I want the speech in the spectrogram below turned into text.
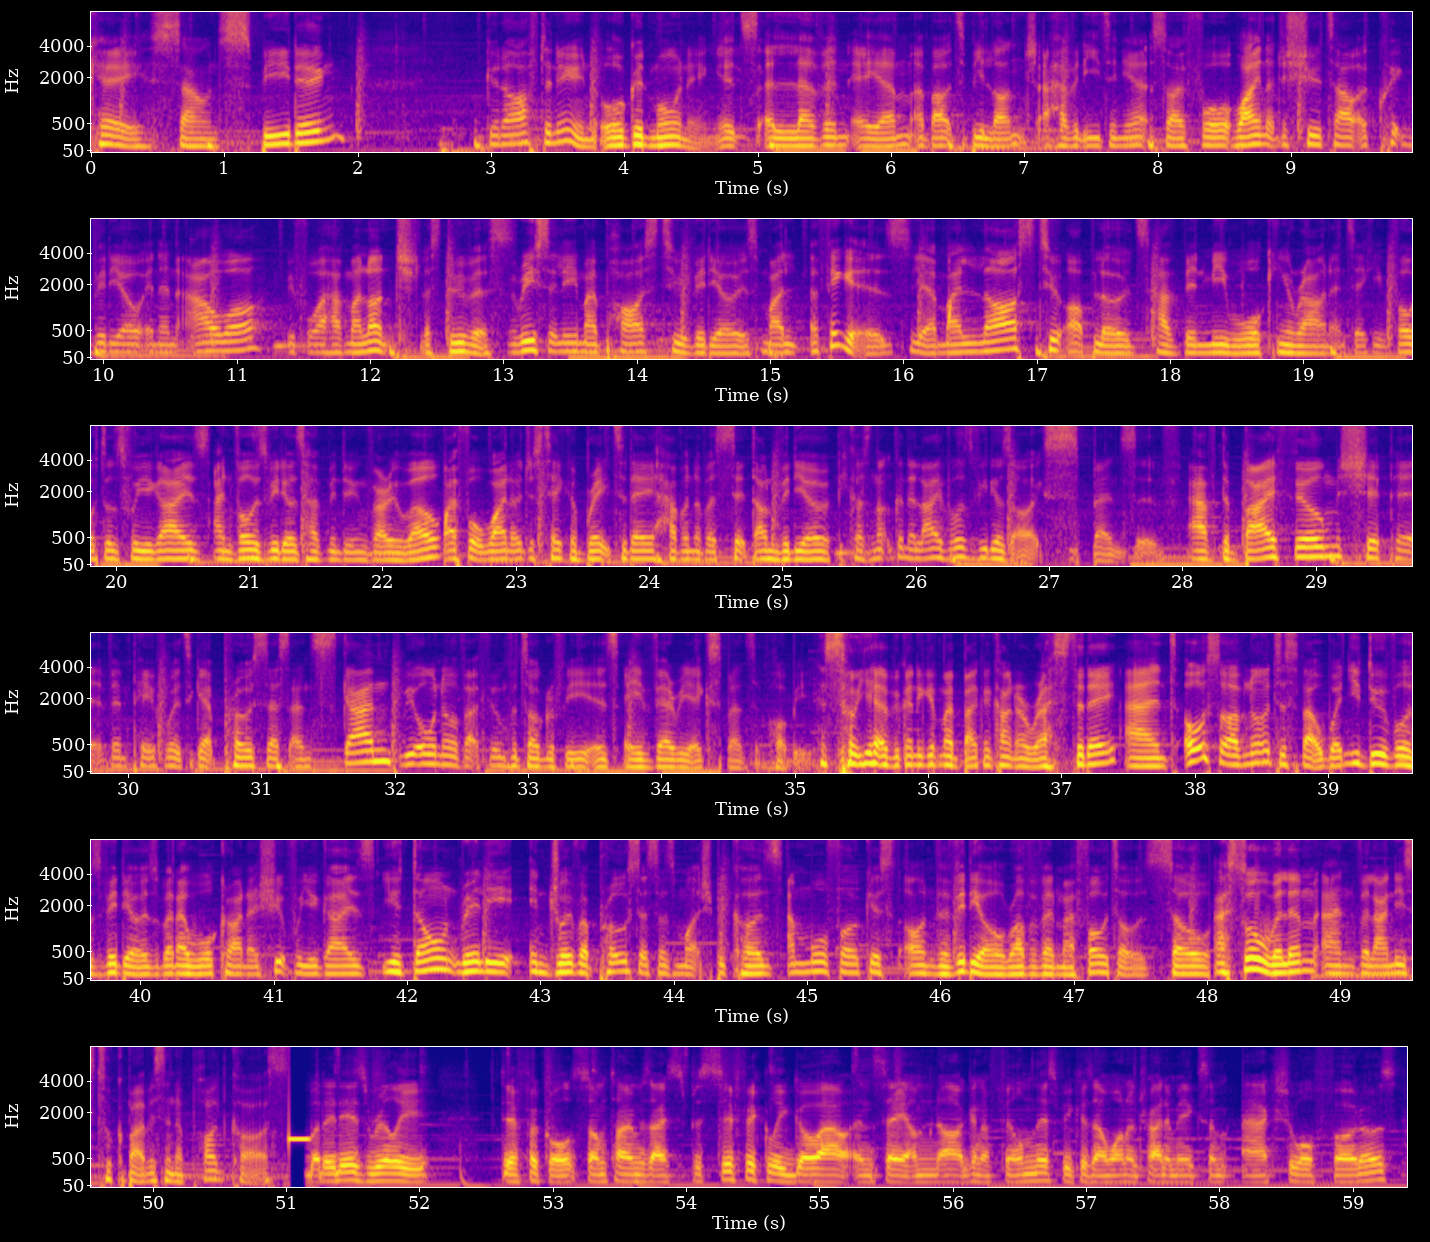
Okay, sound speeding. Good afternoon or good morning. It's 11 a.m. about to be lunch. I haven't eaten yet, so I thought why not just shoot out a quick video in an hour before I have my lunch. Let's do this. Recently, my past two videos, my I think it is, yeah, my last two uploads have been me walking around and taking photos for you guys, and those videos have been doing very well. But I thought why not just take a break today, have another sit down video because not gonna lie, those videos are expensive. I have to buy film, ship it, then pay for it to get processed and scanned. We all know that film photography is a very expensive hobby. So yeah, we're gonna give my bank account a rest today. And also I've noticed that when you do those videos, when I walk around and shoot for you guys, you don't really enjoy the process as much because I'm more focused on the video rather than my photos. So I saw Willem and Vuhlandes talk about this in a podcast. But it is really difficult. Sometimes I specifically go out and say I'm not gonna film this because I wanna try to make some actual photos.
